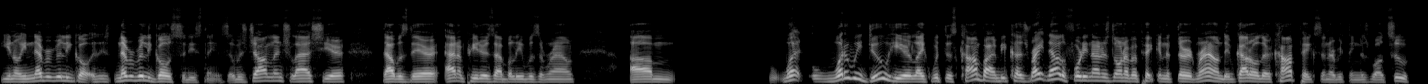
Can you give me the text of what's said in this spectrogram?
You know, he never really goes. He never really goes to these things. It was John Lynch last year that was there. Adam Peters, I believe, was around. Um, what what do we do here like with this combine? Because right now the 49ers don't have a pick in the third round. They've got all their comp picks and everything as well too.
